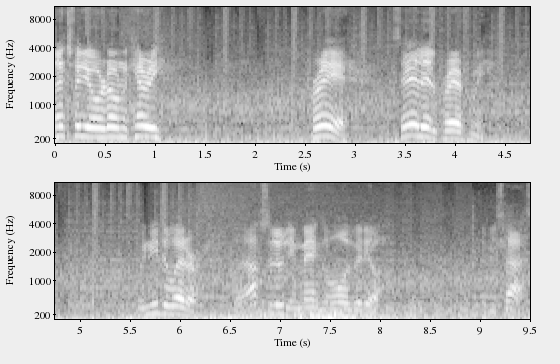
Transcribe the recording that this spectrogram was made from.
Next video we're down to Kerry. Pray. Say a little prayer for me. We need the weather. Absolutely make the whole video. It'll be class.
